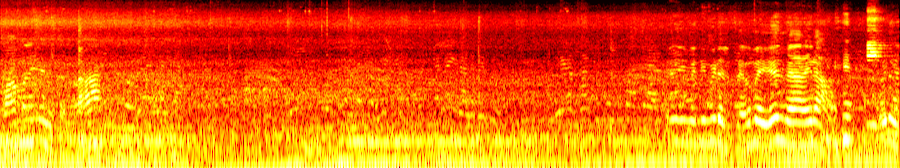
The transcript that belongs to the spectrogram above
మామూలుగా చెప్తారా ఇవన్నీ వీడియోలు ఏం ఆయన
